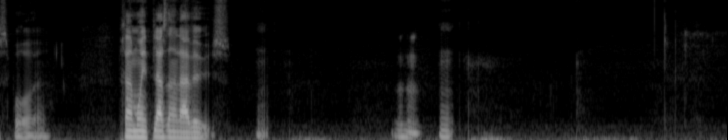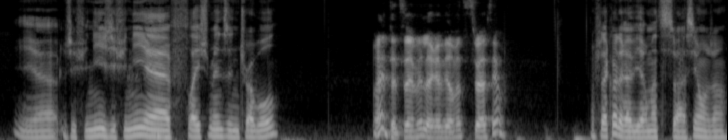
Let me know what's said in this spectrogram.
C'est pas... euh, Prends moins de place dans la laveuse. Mhm. Yeah, j'ai fini, j'ai fini euh, Fleischman's in Trouble. Ouais, t'as-tu aimé le revirement de situation? C'était quoi le revirement de situation, genre?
